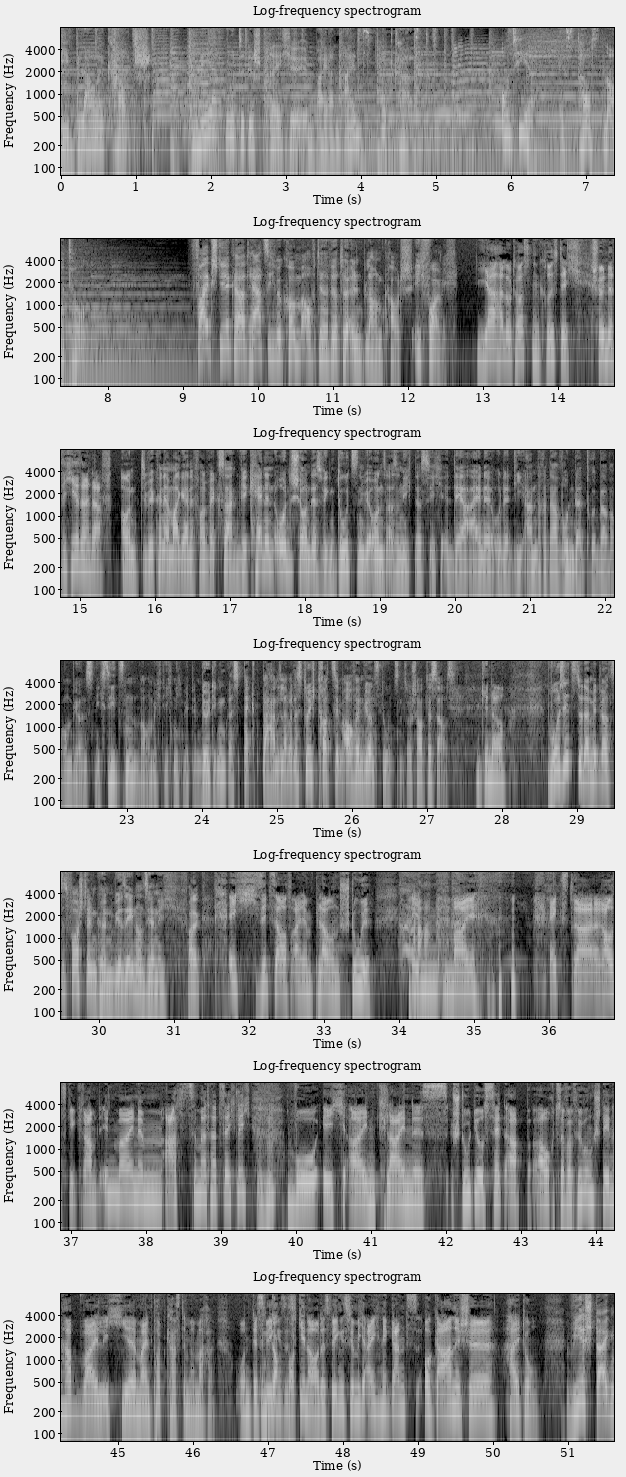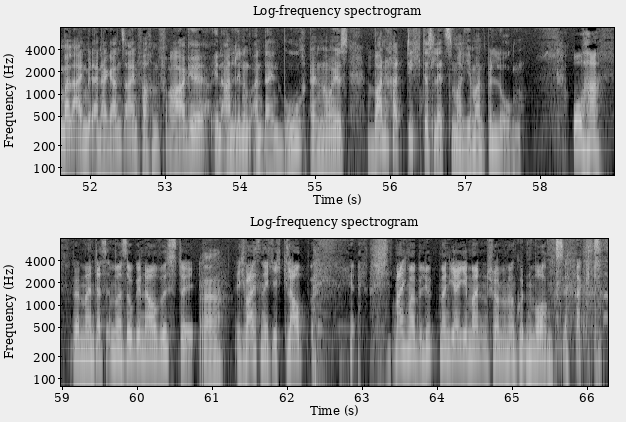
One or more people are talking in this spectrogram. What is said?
Die blaue Couch. Mehr gute Gespräche im Bayern 1 Podcast. Und hier ist Thorsten Otto. Falk Stierkart, herzlich willkommen auf der virtuellen blauen Couch. Ich freue mich. Ja, hallo Thorsten, grüß dich. Schön, dass ich hier sein darf. Und wir können ja mal gerne vorweg sagen, wir kennen uns schon, deswegen duzen wir uns. Also nicht, dass sich der eine oder die andere da wundert drüber, warum wir uns nicht siezen, warum ich dich nicht mit dem nötigen Respekt behandle. Aber das tue ich trotzdem auch, wenn wir uns duzen. So schaut das aus. Genau. Wo sitzt du, damit wir uns das vorstellen können? Wir sehen uns ja nicht, Falk. Ich sitze auf einem blauen Stuhl in mein extra rausgekramt in meinem Arztzimmer tatsächlich, mhm. wo ich ein kleines Studio-Setup auch zur Verfügung stehen habe, weil ich hier meinen Podcast immer mache. Und deswegen ist es genau, deswegen ist für mich eigentlich eine ganz organische Haltung. Wir steigen mal ein mit einer ganz einfachen Frage in Anlehnung an dein Buch, dein neues. Wann hat dich das letzte Mal jemand belogen? Oha, wenn man das immer so genau wüsste. Ah. Ich weiß nicht, ich glaube, manchmal belügt man ja jemanden schon, wenn man Guten Morgen sagt.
